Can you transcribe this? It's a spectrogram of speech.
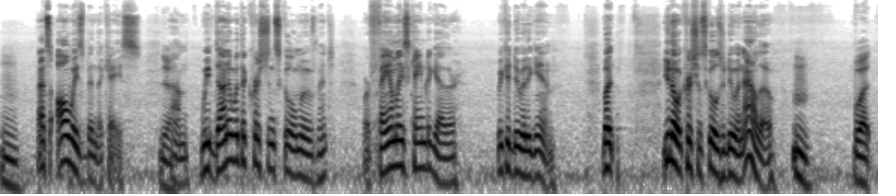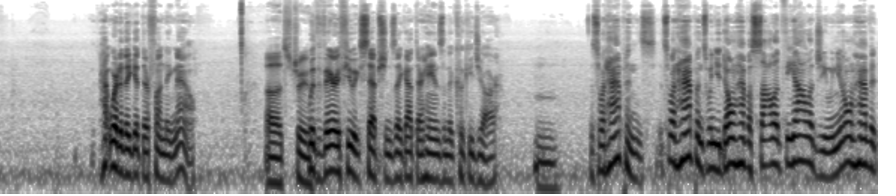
Hmm. That's always been the case. Yeah. Um, we've done it with the Christian school movement, where families came together. We could do it again. But you know what Christian schools are doing now, though? Hmm. what? How, where do they get their funding now? Oh, that's true. With very few exceptions, they got their hands in the cookie jar. Hmm. That's what happens. It's what happens when you don't have a solid theology, when you don't have it,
